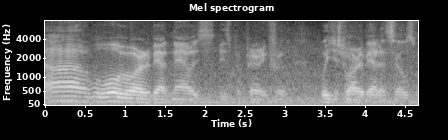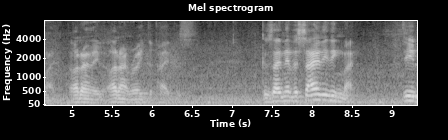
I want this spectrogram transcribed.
Uh, well, all we're worried about now is, is preparing for. We just worry about ourselves, mate. I don't even, I don't read the papers because they never say anything, mate. Do you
